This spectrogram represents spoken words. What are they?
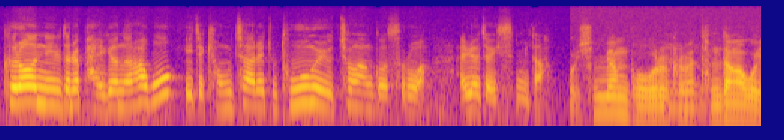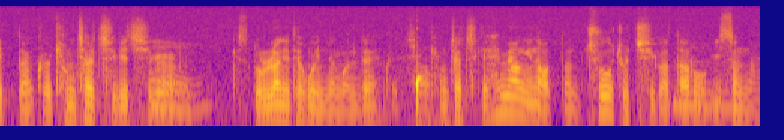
그런 일들을 발견을 하고 이제 경찰에 좀 도움을 요청한 것으로 알려져 있습니다. 뭐 신변 보호를 그러면 담당하고 있던 그 경찰 측이 지금 음, 논란이 되고 있는 건데 그렇죠. 경찰 측의 해명이나 어떤 추후 조치가 따로 음. 있었나요?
